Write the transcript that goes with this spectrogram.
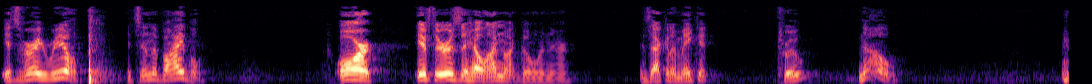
It's very real. It's in the Bible. Or, if there is a hell, I'm not going there. Is that going to make it true? No.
